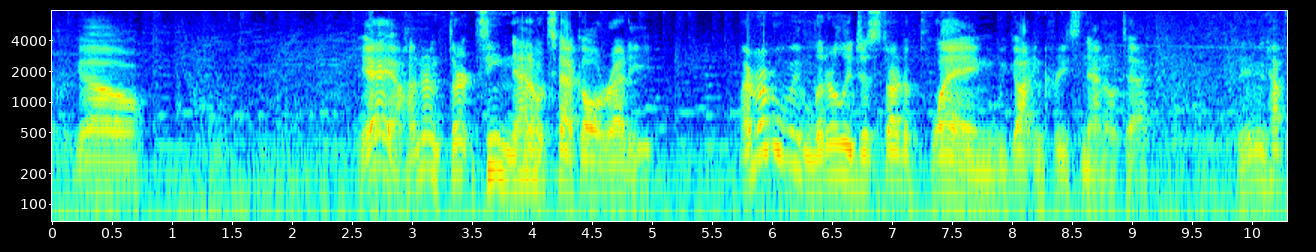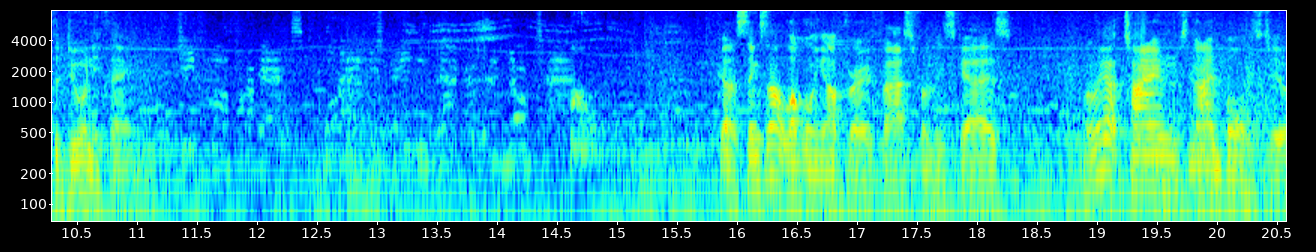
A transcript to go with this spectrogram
There we go. Yay, 113 nanotech already. I remember we literally just started playing, we got increased nanotech. They didn't even have to do anything. God, this thing's not leveling up very fast from these guys. Only got times 9 bolts, too.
